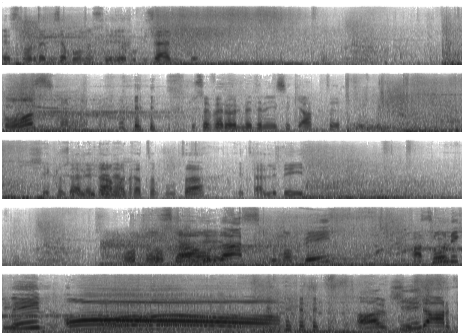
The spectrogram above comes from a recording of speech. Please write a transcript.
Espor da bize bonus veriyor. Bu güzel bir şey. Toz. Bu sefer ölmedi neyse ki attı. Shackle Güzel bir denedi ama katapulta yeterli değil. Hop Toz top da geldi. orada. Scream of Pain. Sonic. Wave. Oo! Abi Şimdi RP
